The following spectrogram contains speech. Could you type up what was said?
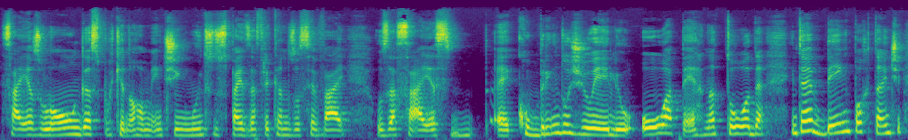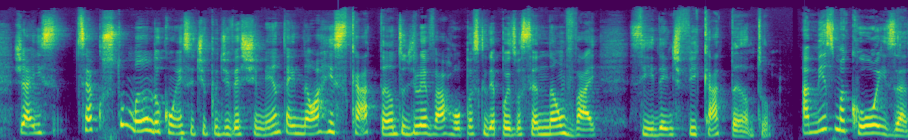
saias longas, porque normalmente em muitos dos países africanos você vai usar saias é, cobrindo o joelho ou a perna toda. Então é bem importante já ir se acostumando com esse tipo de vestimenta e não arriscar tanto de levar roupas que depois você não vai se identificar tanto. A mesma coisa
